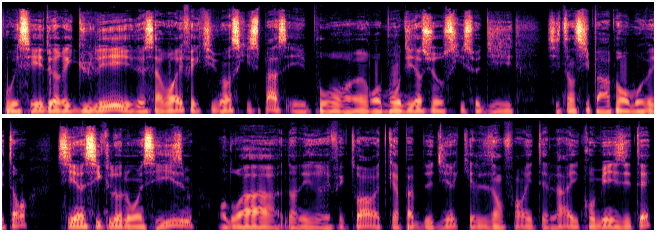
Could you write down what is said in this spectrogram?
pour essayer de réguler et de savoir effectivement ce qui se passe. Et pour euh, rebondir sur ce qui se dit si temps-ci par rapport au mauvais temps, a un cyclone ou un séisme, on doit, dans les réfectoires, être capable de dire quels enfants étaient là et combien ils étaient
